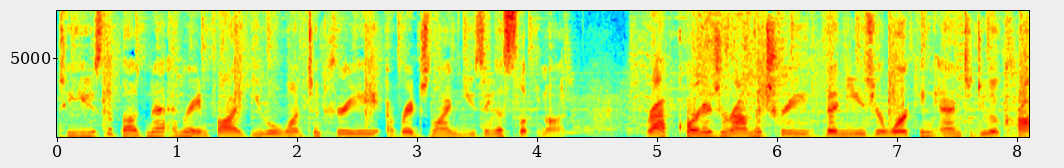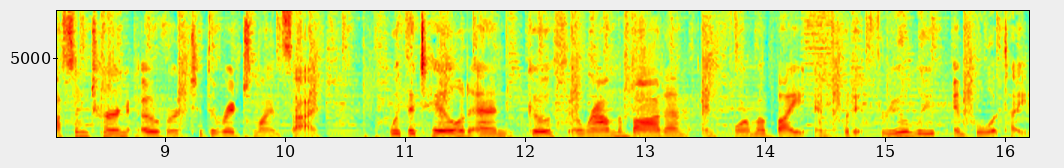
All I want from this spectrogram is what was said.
To use the bug net and Rainfly, you will want to create a ridge line using a slip knot. Wrap cordage around the tree, then use your working end to do a cross and turn over to the ridgeline side. With the tailed end, go around the bottom and form a bite and put it through the loop and pull it tight.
